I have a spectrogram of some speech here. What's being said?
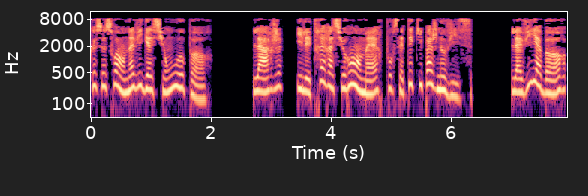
que ce soit en navigation ou au port. Large, il est très rassurant en mer pour cet équipage novice. La vie à bord,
